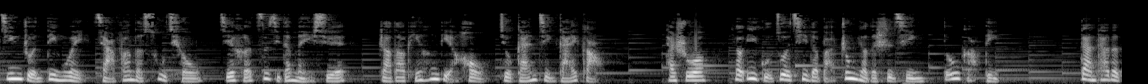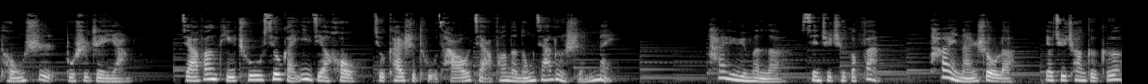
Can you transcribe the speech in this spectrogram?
精准定位甲方的诉求，结合自己的美学，找到平衡点后就赶紧改稿。他说要一鼓作气的把重要的事情都搞定，但他的同事不是这样，甲方提出修改意见后就开始吐槽甲方的农家乐审美。太郁闷了，先去吃个饭；太难受了，要去唱个歌。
